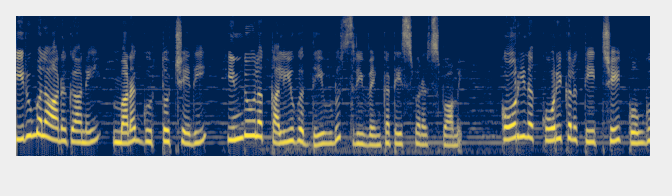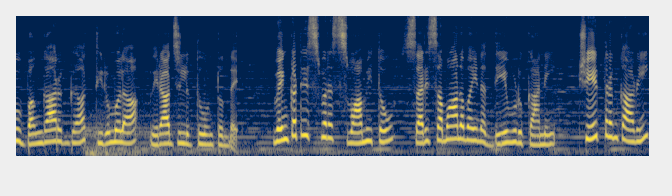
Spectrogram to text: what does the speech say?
తిరుమల అనగానే మనకు గుర్తొచ్చేది హిందువుల కలియుగ దేవుడు శ్రీ వెంకటేశ్వర స్వామి. కోరిన కోరికలు తీర్చే కొంగు బంగారంగా తిరుమల విరాజిల్లుతూ ఉంటుంది. వెంకటేశ్వర స్వామితో సరిసమానమైన దేవుడు కాని క్షేత్రం కాని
